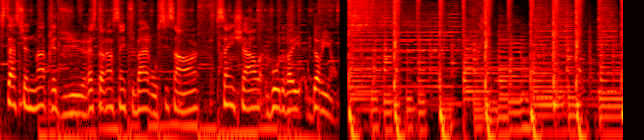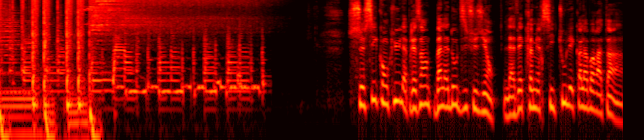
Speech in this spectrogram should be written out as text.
stationnement près du restaurant Saint-Hubert au 601 Saint-Charles, Vaudreuil-Dorion d'Orion. Ceci conclut la présente balado-diffusion. L'AVEC remercie tous les collaborateurs,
